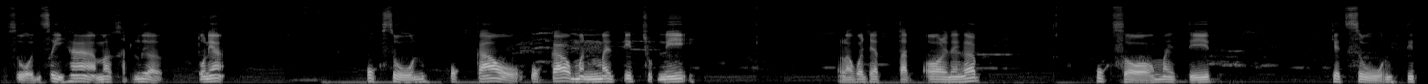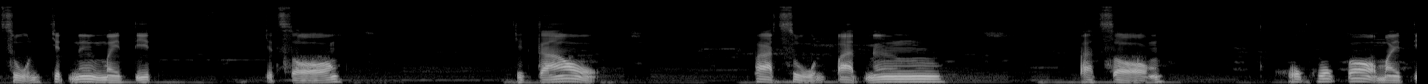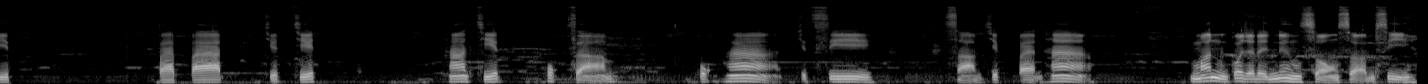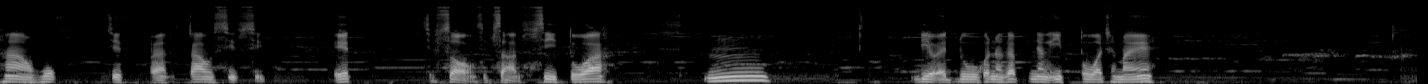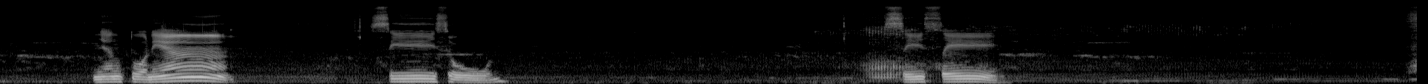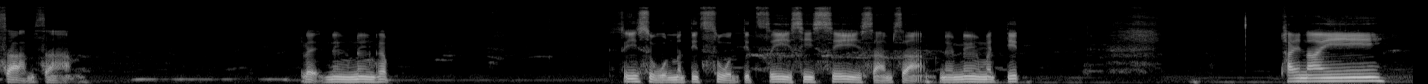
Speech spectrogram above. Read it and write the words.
83045 มาคัดเลือกตัวเนี้ย60 69 69 มันไม่ติดชุดนี้ เราก็จะตัดออกนะครับ 62 ไม่ติด 70 ติด 0 71 ไม่ติด 72 เจ็ดเก้าปดศูนย์ปดหนึ่งปดสองหกหกก็ไม่ติดปาดปดเจ็ดเจ็ดห้าเจ็ดหกสามหกห้าเจ็ดสี่สามเจ็ดแปดห้ามันก็จะได้หนึ่งสองสามสี่ห้าหกเจ็ดแปดเก้าสิบสิบเอ็ดสิบสองสิบสามสี่ตัว อืม เดี๋ยวแอดดูก่อนนะครับ ยังอีกตัวใช่ไหม ยังตัวเนี้ยสี่ศูนย์สี่สี่สามสามและหนึ่งหนึ่งครับ สี่ศูนย์มันติดศูนย์ติดสี่สี่สี่สามสามหนึ่งหนึ่งมันติด ภายใน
